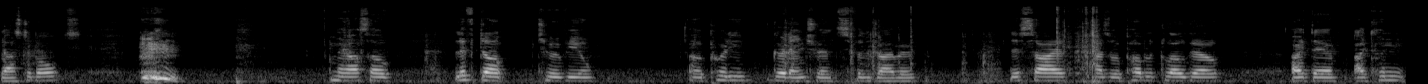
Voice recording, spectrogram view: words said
blaster bolts. and they also lift up to reveal a pretty good entrance for the driver. This side has a Republic logo right there. I couldn't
